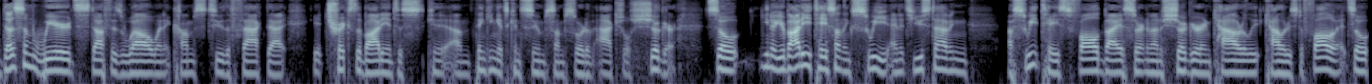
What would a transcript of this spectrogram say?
does some weird stuff as well when it comes to the fact that it tricks the body into um, thinking it's consumed some sort of actual sugar. So you know your body tastes something sweet and it's used to having a sweet taste followed by a certain amount of sugar and calorie, calories to follow it. So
